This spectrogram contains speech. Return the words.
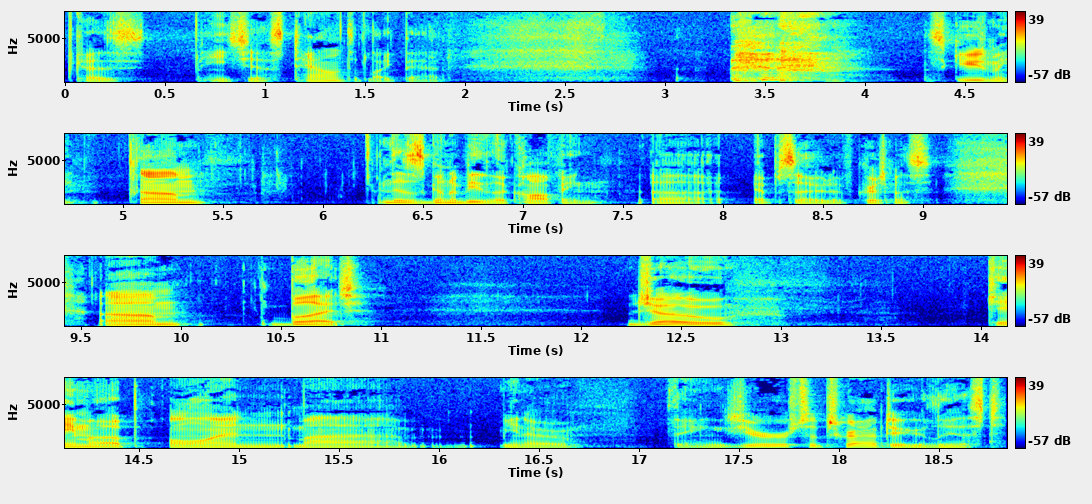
because he's just talented like that. Excuse me. Um, this is going to be the coughing uh, episode of Christmas. Um, but Joe came up on my, you know, things you're subscribed to list.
